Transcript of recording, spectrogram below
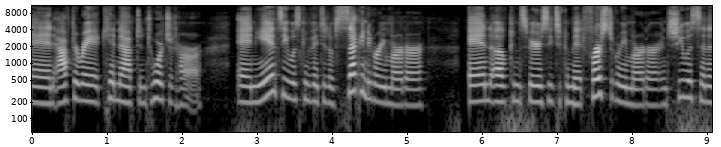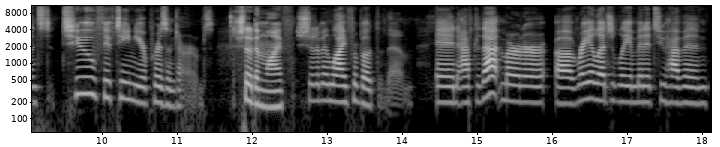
and after Ray had kidnapped and tortured her. And Yancy was convicted of second degree murder and of conspiracy to commit first degree murder, and she was sentenced to 15 year prison terms. Should have been life. Should have been life for both of them. And after that murder, uh, Ray allegedly admitted to having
